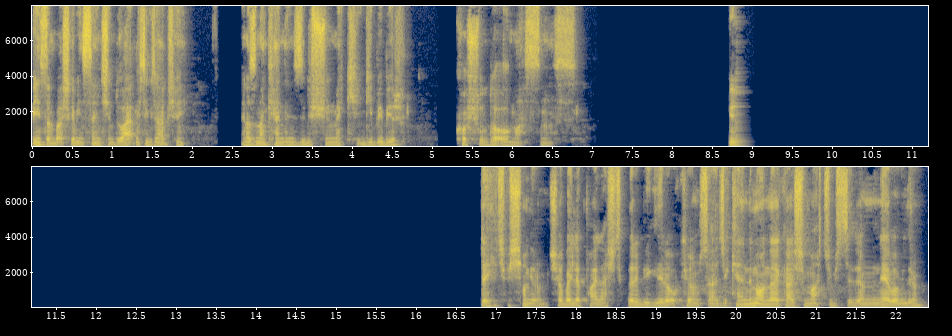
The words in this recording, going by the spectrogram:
Bir insanın başka bir insan için dua etmesi güzel bir şey. En azından kendinizi düşünmek gibi bir koşulda olmazsınız. de hiçbir şey yapamıyorum. Çabayla paylaştıkları bilgileri okuyorum sadece. Kendimi onlara karşı mahcup hissediyorum. Ne yapabilirim?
